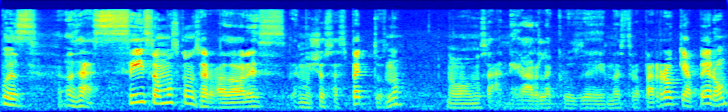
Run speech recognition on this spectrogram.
pues, o sea, sí somos conservadores en muchos aspectos, ¿no? No vamos a negar la cruz de nuestra parroquia, pero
